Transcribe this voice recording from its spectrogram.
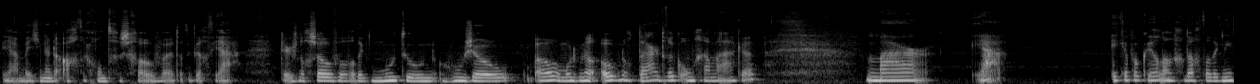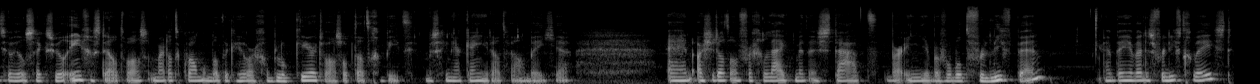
ja, een beetje naar de achtergrond geschoven. Dat ik dacht: ja, er is nog zoveel wat ik moet doen. Hoezo? Oh, moet ik dan ook nog daar druk om gaan maken? Maar ja, ik heb ook heel lang gedacht dat ik niet zo heel seksueel ingesteld was. Maar dat kwam omdat ik heel erg geblokkeerd was op dat gebied. Misschien herken je dat wel een beetje. En als je dat dan vergelijkt met een staat waarin je bijvoorbeeld verliefd bent. Ben je wel eens verliefd geweest?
